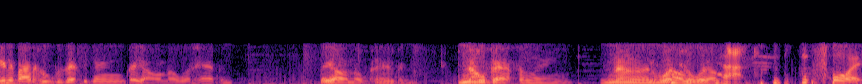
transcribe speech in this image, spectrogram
anybody who was at the game, they all know what happened. They all know what happened. No Vaseline, none oh, whatsoever. Sport.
